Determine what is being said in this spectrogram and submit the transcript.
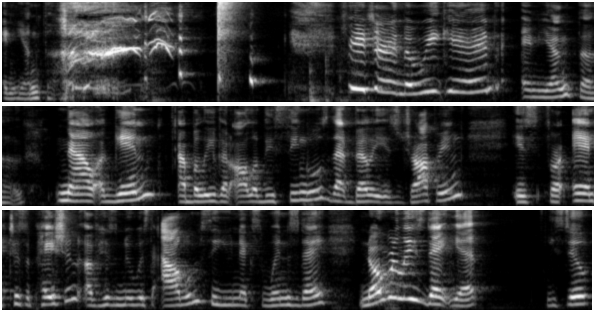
and Young Thug. featuring The Weeknd and Young Thug. Now, again, I believe that all of these singles that Belly is dropping is for anticipation of his newest album. See you next Wednesday. No release date yet. He's still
